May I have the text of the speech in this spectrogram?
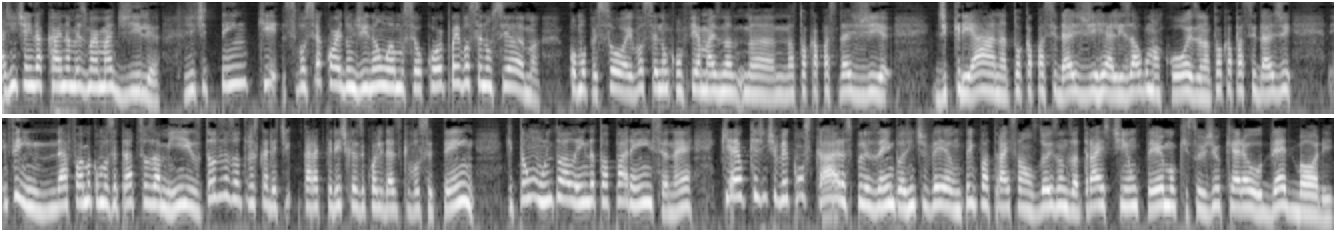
a gente ainda cai na mesma armadilha. A gente tem que. Se você acorda um dia e não ama o seu corpo, aí você não se ama como pessoa, aí você não confia mais na, na, na tua capacidade de, de criar, na tua capacidade de realizar alguma coisa, na tua capacidade de. Enfim, na forma como você trata seus amigos, todas as outras características e qualidades que você tem, que estão muito além da tua aparência, né? Que é o que a gente vê com os caras, por exemplo. A gente vê um tempo atrás, sei lá, uns dois anos atrás, tinha um termo que surgiu que era o dead body,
